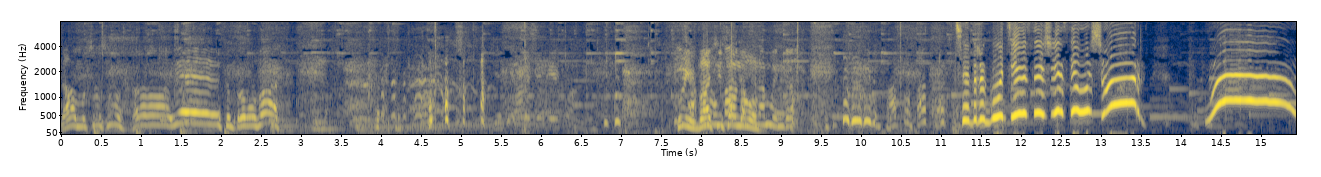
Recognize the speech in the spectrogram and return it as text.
Da, mulțumesc frumos. Da, yeah, sunt promovat. Cui, vaci sau nu? La mândră. Ce drăguț este și este ușor! Wow!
